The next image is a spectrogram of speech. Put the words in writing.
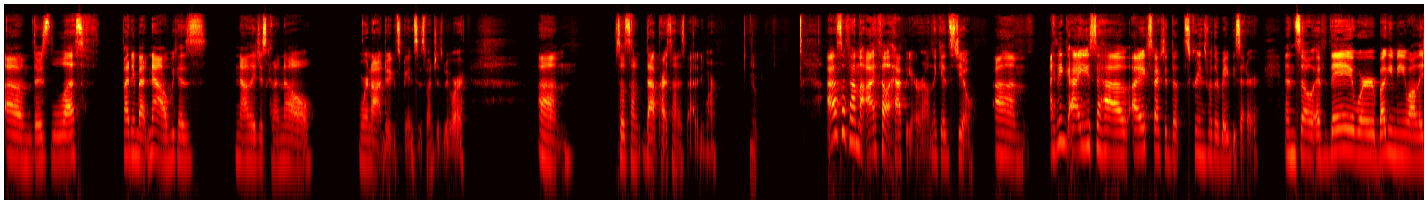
Um, there's less fighting about now because now they just kind of know we're not doing screens as much as we were. Um, so it's not that part's not as bad anymore. Yep. I also found that I felt happier around the kids too. Um, I think I used to have, I expected that screens were their babysitter. And so if they were bugging me while they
